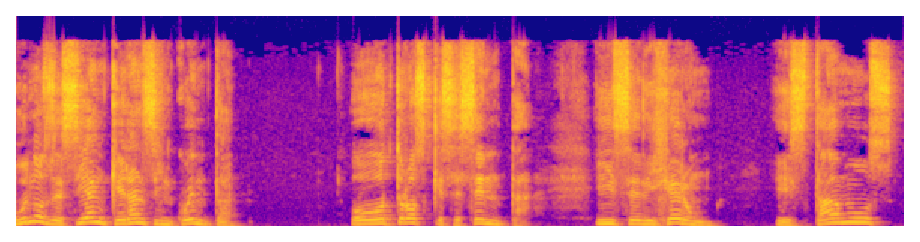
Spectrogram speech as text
Unos decían que eran cincuenta, otros que sesenta, y se dijeron estamos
